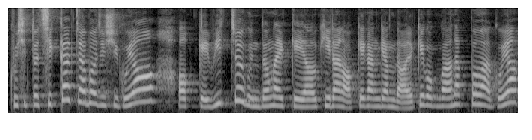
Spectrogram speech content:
90도 직각 접어주시고요. 어깨 위쪽 운동할게요. 귀랑 어깨 간격 넓게 공간 확보하고요.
